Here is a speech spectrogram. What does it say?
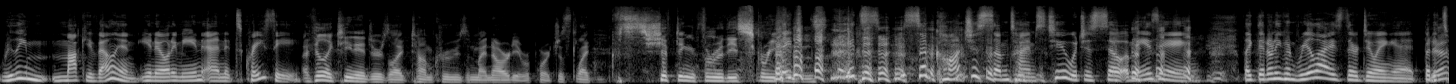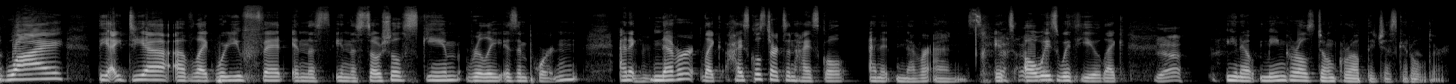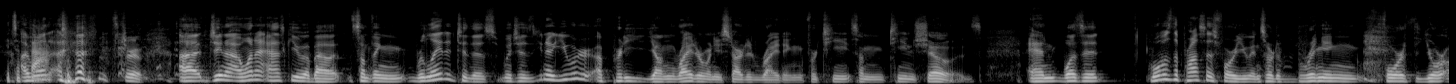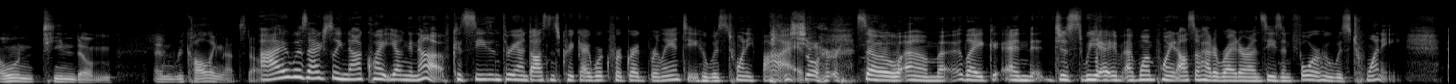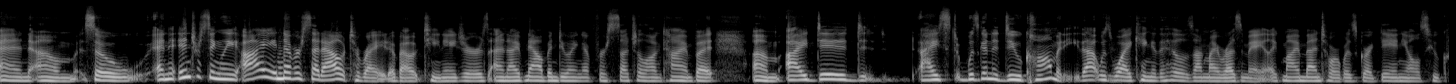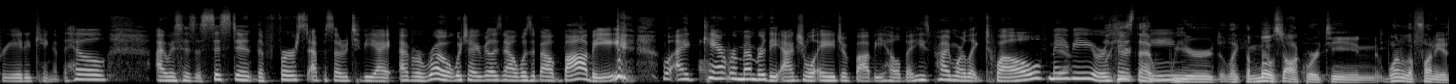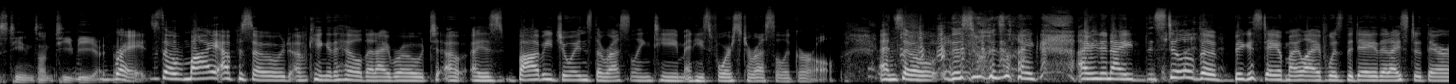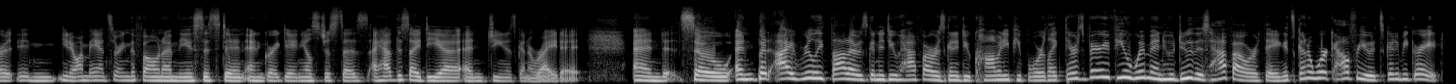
really Machiavellian. You know what I mean? And it's crazy. I feel like teenagers like Tom Cruise and Minority Report, just like shifting through these screens. it's subconscious sometimes too, which is so amazing. Like they don't even realize they're doing it, but it's why the idea of like where you fit in this in the social scheme really is important. And it mm-hmm. never like high school starts in high school and it never ends. It's always with you. Like yeah. You know, mean girls don't grow up; they just get older. It's a I fact. want, it's true. Uh, Gina, I want to ask you about something related to this, which is, you know, you were a pretty young writer when you started writing for teen, some teen shows. And was it What was the process for you in sort of bringing forth your own teendom and recalling that stuff? I was actually not quite young enough because season three on Dawson's Creek, I worked for Greg Berlanti, who was 25. Sure. So, um, like, and just we at one point also had a writer on season four who was 20. And um, so, and interestingly, I never set out to write about teenagers, and I've now been doing it for such a long time. But um, I did. I st- was going to do comedy. That was why King of the Hill is on my resume. Like my mentor was Greg Daniels, who created King of the Hill. I was his assistant. The first episode of TV I ever wrote, which I realize now was about Bobby. who I can't remember the actual age of Bobby Hill, but he's probably more like twelve, maybe or well, he's that weird, like the most awkward teen, one of the funniest teens on TV. I think. Right. So my episode of King of the Hill that I wrote uh, is Bobby joins the wrestling team and he's forced to wrestle a girl. And so this was like, I mean, and I still the biggest day of my life was the day that I stood there in, you know, I'm answering the phone, I'm the assistant, and Greg Daniels just says, I have this idea and Gina's going to write it. And so, and, but I really thought I was going to do half hour, I was going to do comedy. People were like, there's very few women who do this half hour thing. It's going to work out for you. It's going to be great.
